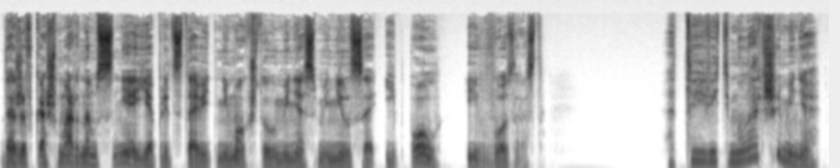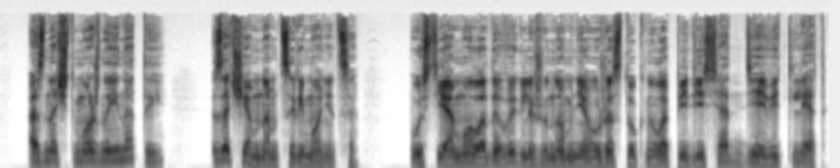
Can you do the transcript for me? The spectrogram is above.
Даже в кошмарном сне я представить не мог, что у меня сменился и пол, и возраст. «А ты ведь младше меня, а значит, можно и на «ты». Зачем нам церемониться? Пусть я молодо выгляжу, но мне уже стукнуло 59 лет.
